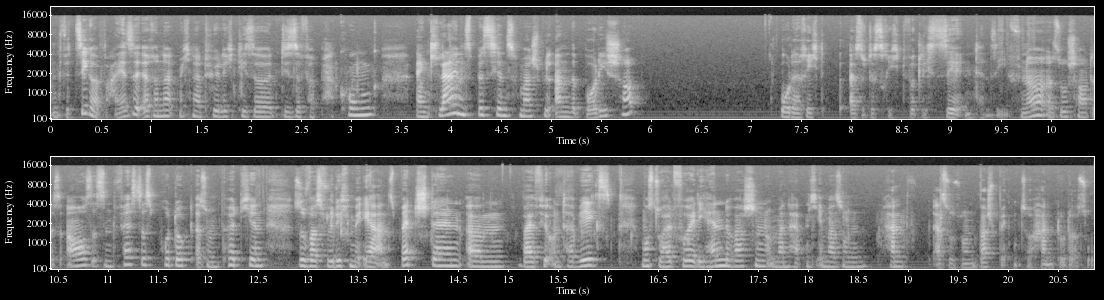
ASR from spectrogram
und witzigerweise erinnert mich natürlich diese, diese Verpackung ein kleines bisschen zum Beispiel an The Body Shop oder riecht, also das riecht wirklich sehr intensiv. Ne? So schaut es aus. Es ist ein festes Produkt, also ein Pöttchen. Sowas würde ich mir eher ans Bett stellen, ähm, weil für unterwegs musst du halt vorher die Hände waschen und man hat nicht immer so ein Hand, also so ein Waschbecken zur Hand oder so.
